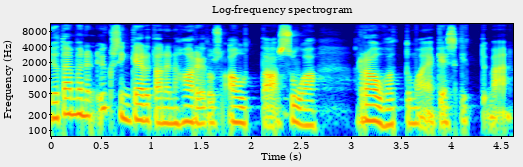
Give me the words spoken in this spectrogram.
Jo tämmöinen yksinkertainen harjoitus auttaa sua rauhoittumaan ja keskittymään.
